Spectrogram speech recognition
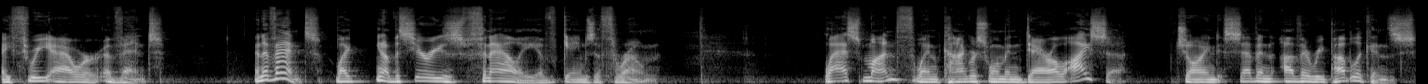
a three hour event an event like, you know, the series finale of Games of Thrones. Last month, when Congresswoman Darrell Issa joined seven other Republicans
